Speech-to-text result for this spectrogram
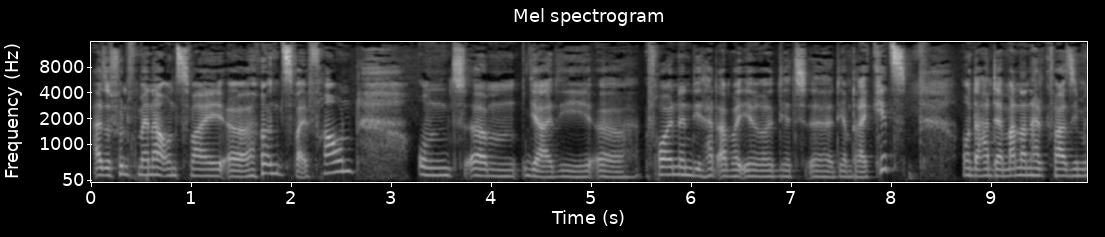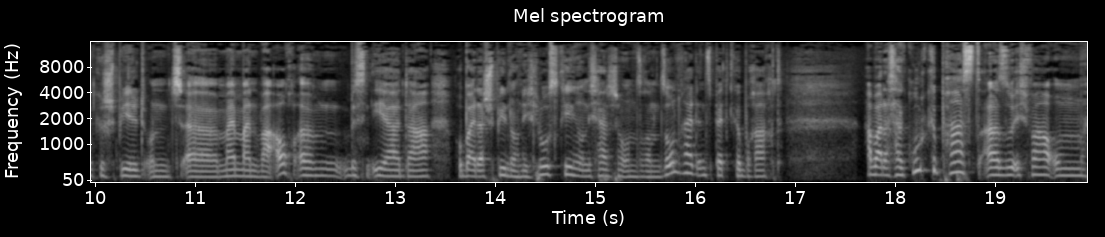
Also fünf Männer und zwei, äh, und zwei Frauen. Und ähm, ja, die äh, Freundin, die hat aber ihre, die, hat, äh, die haben drei Kids und da hat der Mann dann halt quasi mitgespielt und äh, mein Mann war auch ähm, ein bisschen eher da, wobei das Spiel noch nicht losging und ich hatte unseren Sohn halt ins Bett gebracht. Aber das hat gut gepasst. Also ich war um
